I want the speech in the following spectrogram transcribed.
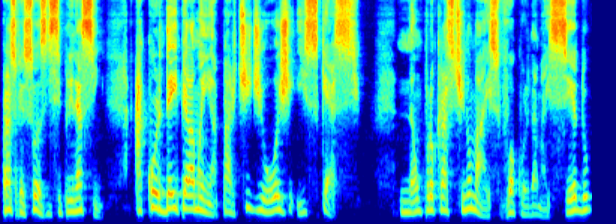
Para as pessoas, disciplina é assim: acordei pela manhã, a partir de hoje, esquece não procrastino mais. Vou acordar mais cedo,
